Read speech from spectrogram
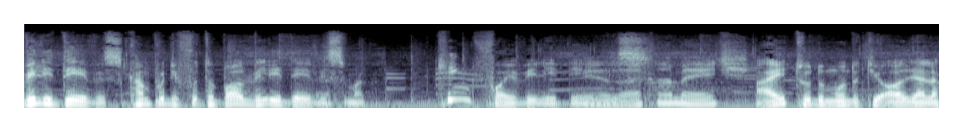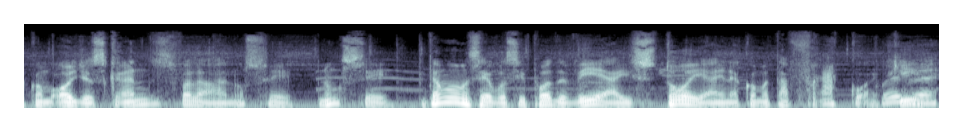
Willie Davis, campo de futebol Willie Davis. Mas quem foi Willie Davis? Exatamente. Aí todo mundo te olha lá com olhos grandes e fala, ah, não sei, não sei. Então vamos ver, você pode ver a história ainda como está fraco aqui. Pois é.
